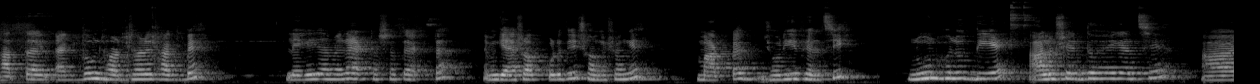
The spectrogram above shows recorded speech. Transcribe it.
ভাতটা একদম ঝরঝরে থাকবে। লেগে যাবে না, একটার সাথে একটা। আমি গ্যাস অফ করে দিয়ে সঙ্গে সঙ্গে মাঠটা ঝরিয়ে ফেলছি। নুন, হলুদ দিয়ে আলু সেদ্ধ হয়ে গেছে আর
